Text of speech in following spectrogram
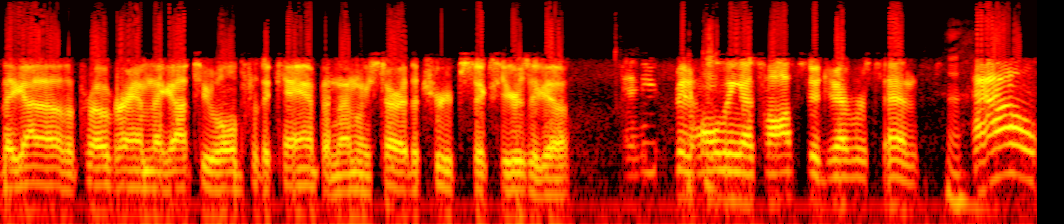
they got out of the program. They got too old for the camp, and then we started the troop six years ago. And he's been holding us hostage ever since. How?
